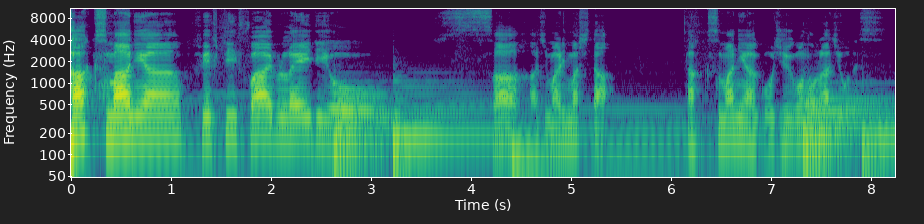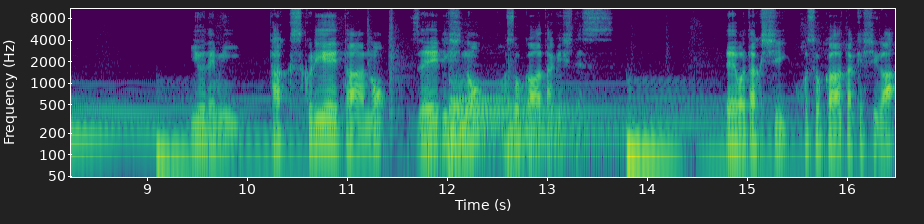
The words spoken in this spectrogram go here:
タックスマニア55レディオさあ始まりました。タックスマニア55のラジオです。ユーデミータックスクリエイターの税理士の細川武です、えー、私細川武が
